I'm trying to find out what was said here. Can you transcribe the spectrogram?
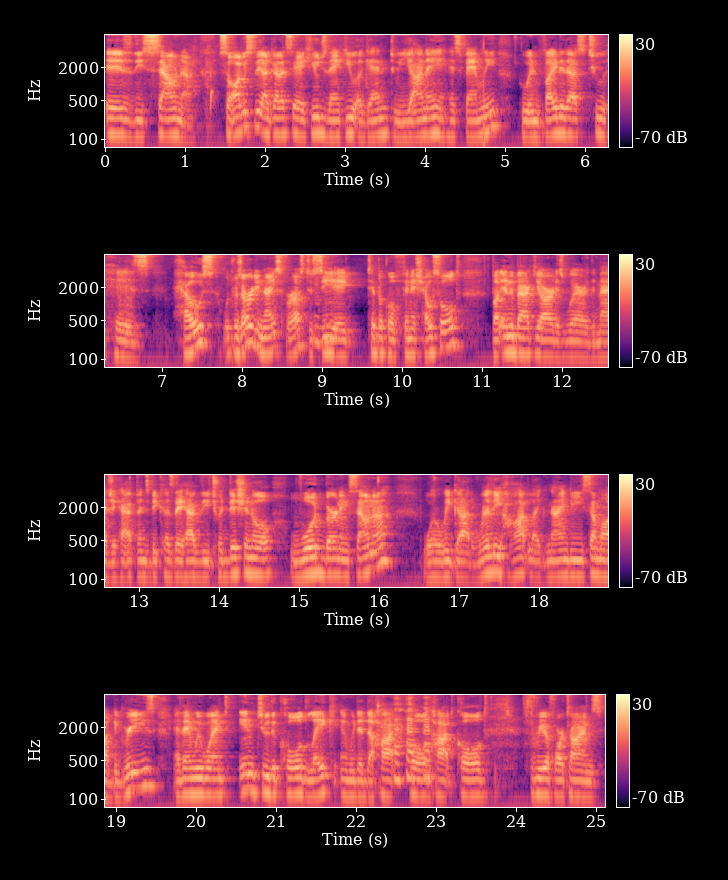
is the sauna. So obviously, I gotta say a huge thank you again to Yane and his family who invited us to his house, which was already nice for us to see a typical Finnish household. But in the backyard is where the magic happens because they have the traditional wood burning sauna where we got really hot, like 90 some odd degrees. And then we went into the cold lake and we did the hot, cold, hot, cold three or four times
